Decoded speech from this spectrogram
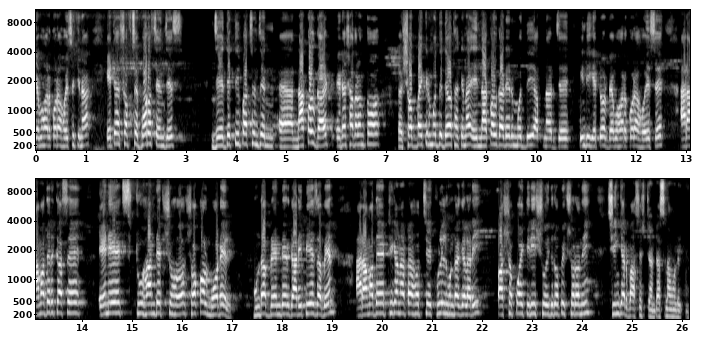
ব্যবহার করা হয়েছে কিনা, এটা সবচেয়ে বড় চেঞ্জেস যে দেখতেই পাচ্ছেন যে নাকল গার্ড এটা সাধারণত সব বাইকের মধ্যে দেওয়া থাকে না। এই নাকল গার্ডের মধ্যেই আপনার যে ইন্ডিকেটর ব্যবহার করা হয়েছে। আর আমাদের কাছে এনএক্স টু সহ সকল মডেল হুন্ডা ব্র্যান্ডের গাড়ি পেয়ে যাবেন। আর আমাদের ঠিকানাটা হচ্ছে খুলিল হুন্ডা গ্যালারি পাঁচশো পঁয়ত্রিশ শহীদ রফিক সরণি, সিঙ্গার বাস স্ট্যান্ড। আসসালামু আলাইকুম।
